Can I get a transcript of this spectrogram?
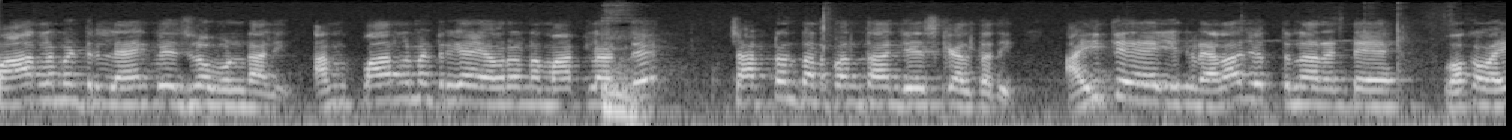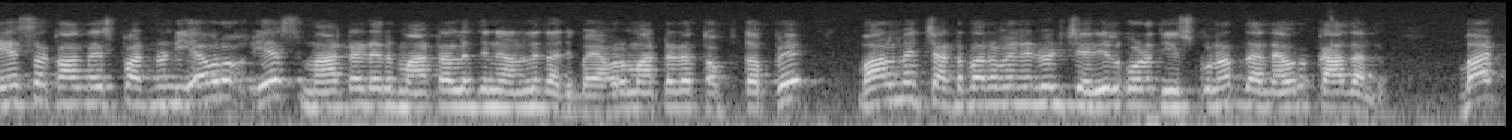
పార్లమెంటరీ లాంగ్వేజ్లో ఉండాలి. అన్ పార్లమెంటరీగా ఎవరన్నా మాట్లాడితే చట్టం తన పని తాను చేసుకెళ్తది. అయితే ఇక్కడ ఎలా చెప్తున్నారంటే ఒక వైఎస్ఆర్ కాంగ్రెస్ పార్టీ నుండి ఎవరు ఎస్ మాట్లాడారు మాట్లాడలేదు నేను అనలేదు అది ఎవరు మాట్లాడారు తప్పు తప్పే. వాళ్ళ మీద చట్టపరమైనటువంటి చర్యలు కూడా తీసుకున్నారు దాన్ని ఎవరు కాదన్నారు బట్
